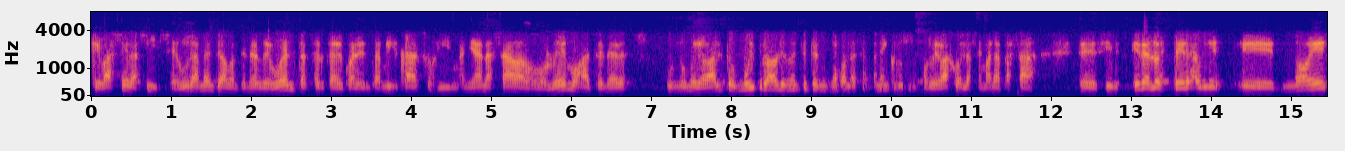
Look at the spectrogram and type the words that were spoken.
que va a ser así, seguramente vamos a tener de vuelta cerca de 40 mil casos y mañana sábado volvemos a tener un número alto. Muy probablemente terminemos la semana incluso por debajo de la semana pasada. Es decir, era lo esperable, eh, no es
